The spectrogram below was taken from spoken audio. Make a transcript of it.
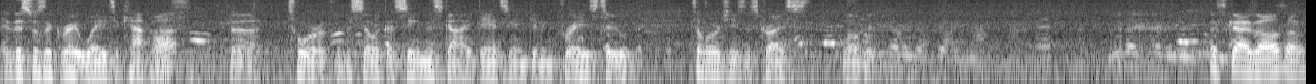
this was a great way to cap off the tour of the Basilica, seeing this guy dancing and giving praise to, to Lord Jesus Christ. Loved it. This guy's awesome.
